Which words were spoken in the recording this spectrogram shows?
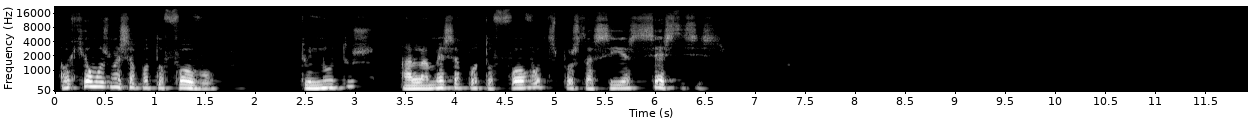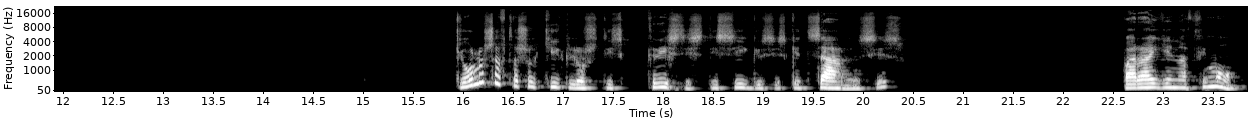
Όχι όμως μέσα από το φόβο του νου τους, αλλά μέσα από το φόβο της προστασίας της αίσθησης. Και όλος αυτός ο κύκλος της κρίσης, της σύγκρισης και της άρνησης παράγει ένα θυμό,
